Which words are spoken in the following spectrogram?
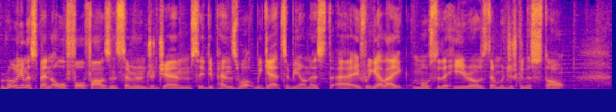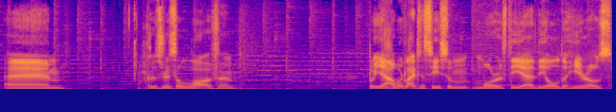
We're probably gonna spend all 4,700 gems. It depends what we get, to be honest. Uh, if we get like most of the heroes, then we're just gonna stop. Um, because there is a lot of them. But yeah, I would like to see some more of the uh, the older heroes.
